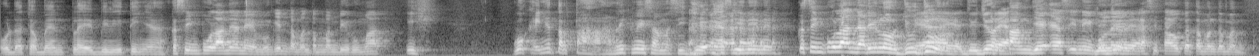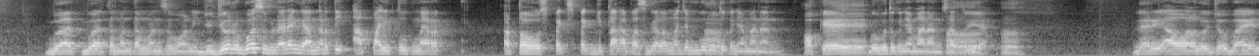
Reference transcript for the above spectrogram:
udah cobain playability-nya. Kesimpulannya nih, mungkin teman-teman di rumah, ih, gue kayaknya tertarik nih sama si JS ini nih. Kesimpulan dari lo, jujur, Iya, iya, jujur ya. tentang JS ini, Jujur boleh ya. kasih tahu ke teman-teman. Buat buat teman-teman semua nih, jujur gue sebenarnya nggak ngerti apa itu merek atau spek-spek gitar apa segala macam. Gue butuh kenyamanan. Oke. Gue butuh kenyamanan satu ya. Heeh. Dari awal gue cobain,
